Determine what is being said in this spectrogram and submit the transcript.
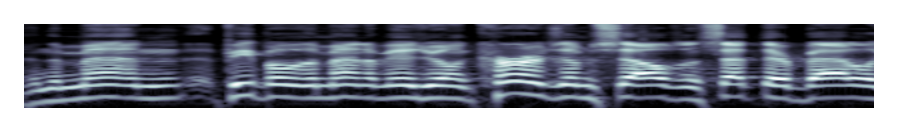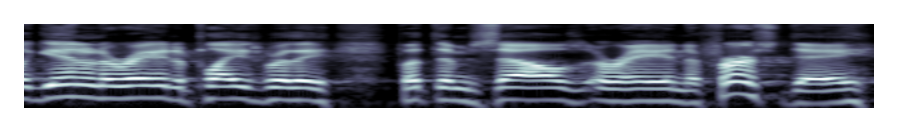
And the men, people of the men of Israel encouraged themselves and set their battle again in array at a place where they put themselves array in the first day.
